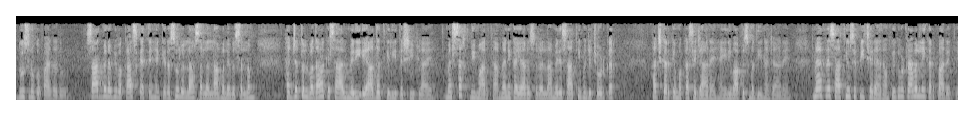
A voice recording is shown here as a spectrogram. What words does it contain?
دوسروں کو فائدہ دو۔ سعد بن نبی وکاس کہتے ہیں کہ رسول اللہ صلی اللہ علیہ وسلم حجت الوداع کے سال میری عیادت کے لیے تشریف لائے۔ میں سخت بیمار تھا۔ میں نے کہا، یا رسول اللہ، میرے ساتھی مجھے چھوڑ کر حج کر کے مکہ سے جا رہے ہیں یعنی واپس مدینہ جا رہے ہیں۔ میں اپنے ساتھیوں سے پیچھے رہ رہا ہوں کیونکہ وہ ٹریول نہیں کر پا رہے تھے۔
